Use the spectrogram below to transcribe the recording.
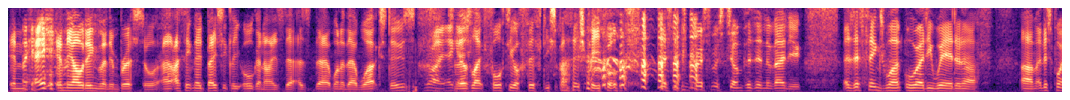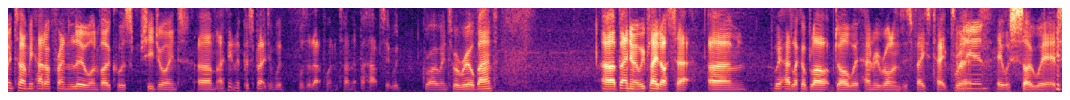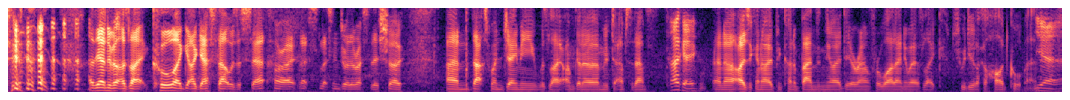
in Okay. in the old England in Bristol. Uh, I think they'd basically organised it as their one of their works dues. Right. Okay. So there was like 40 or 50 Spanish people just in Christmas jumpers in the venue, as if things weren't already weird enough. Um, at this point in time, we had our friend Lou on vocals. She joined. Um, I think the perspective would, was at that point in time that perhaps it would grow into a real band. Uh, but anyway, we played our set. Um, we had like a blow up doll with Henry Rollins' face taped to it. Brilliant. It was so weird. At the end of it, I was like, "Cool, I, I guess that was a set. All right, let's let's enjoy the rest of this show." And that's when Jamie was like, "I'm gonna move to Amsterdam." Okay. And uh, Isaac and I had been kind of banding the idea around for a while anyway of like, should we do like a hardcore band? Yeah.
